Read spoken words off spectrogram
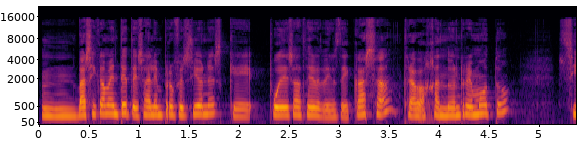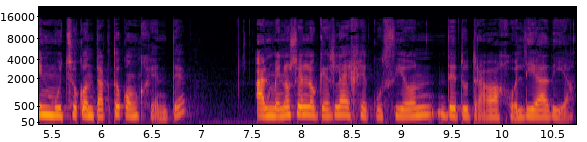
mm, básicamente te salen profesiones que puedes hacer desde casa, trabajando en remoto, sin mucho contacto con gente, al menos en lo que es la ejecución de tu trabajo, el día a día.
